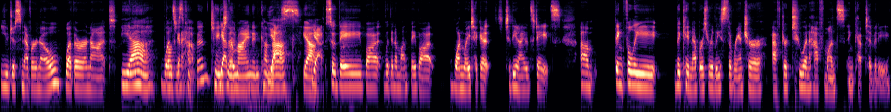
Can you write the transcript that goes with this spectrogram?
you just never know whether or not Yeah. what's going to happen. Change Yeah, their mind and come Yes. back. Yeah. Yeah. So they bought within a month. They bought one way tickets to the United States. Um, thankfully, the kidnappers released the rancher after two and a half months in captivity.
